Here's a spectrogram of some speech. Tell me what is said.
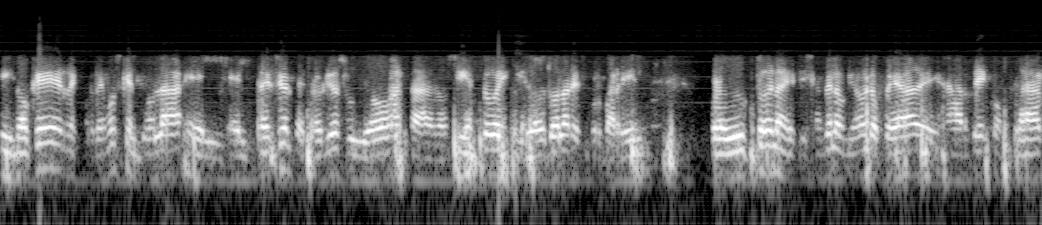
sino que recordemos que el dólar, el, el precio del petróleo subió hasta 222 dólares por barril, producto de la decisión de la Unión Europea de dejar de comprar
